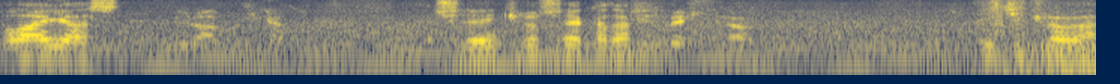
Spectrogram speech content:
Kolay gelsin. Çileğin kilosu ne kadar? 25 lira. 2 kilo ver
